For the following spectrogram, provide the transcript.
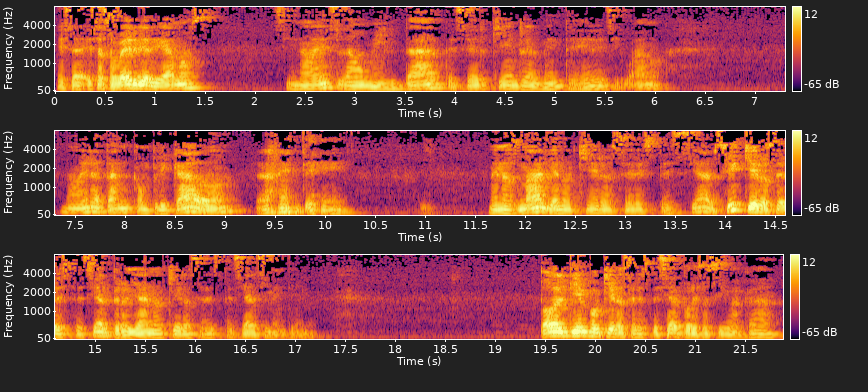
esa, esa soberbia, digamos, sino es la humildad de ser quien realmente eres y wow, no era tan complicado, realmente. Menos mal, ya no quiero ser especial. Sí quiero ser especial, pero ya no quiero ser especial, si me entiendes. Todo el tiempo quiero ser especial, por eso sigo acá.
